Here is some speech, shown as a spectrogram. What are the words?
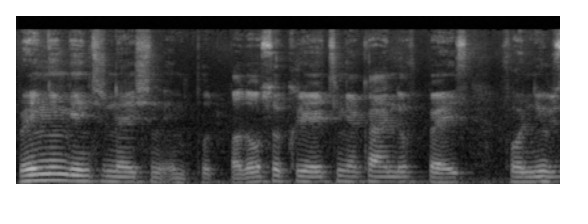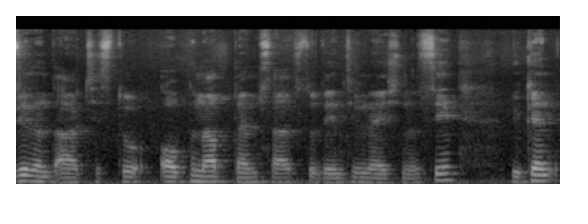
bringing the international input, but also creating a kind of base for New Zealand artists to open up themselves to the international scene, you can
